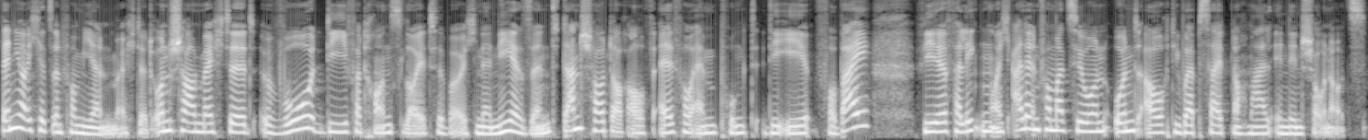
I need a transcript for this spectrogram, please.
wenn ihr euch jetzt informieren möchtet und schauen möchtet, wo die Vertrauensleute bei euch in der Nähe sind, dann schaut doch auf lvm.de vorbei. Wir verlinken euch alle Informationen und auch die Website nochmal in den Show Notes.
